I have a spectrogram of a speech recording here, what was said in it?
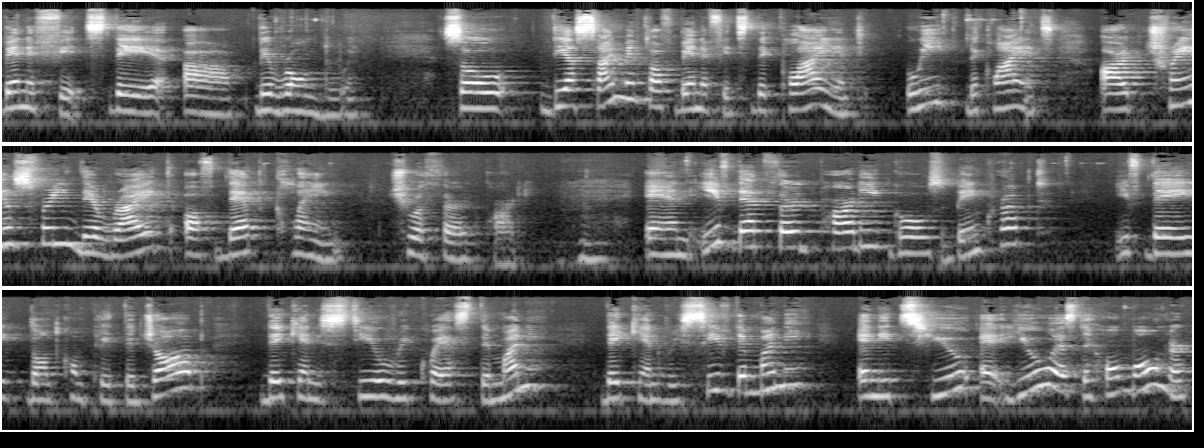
benefits the uh, the wrongdoing. So the assignment of benefits, the client, we the clients are transferring the right of that claim to a third party, and if that third party goes bankrupt, if they don't complete the job, they can still request the money, they can receive the money, and it's you, uh, you as the homeowner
